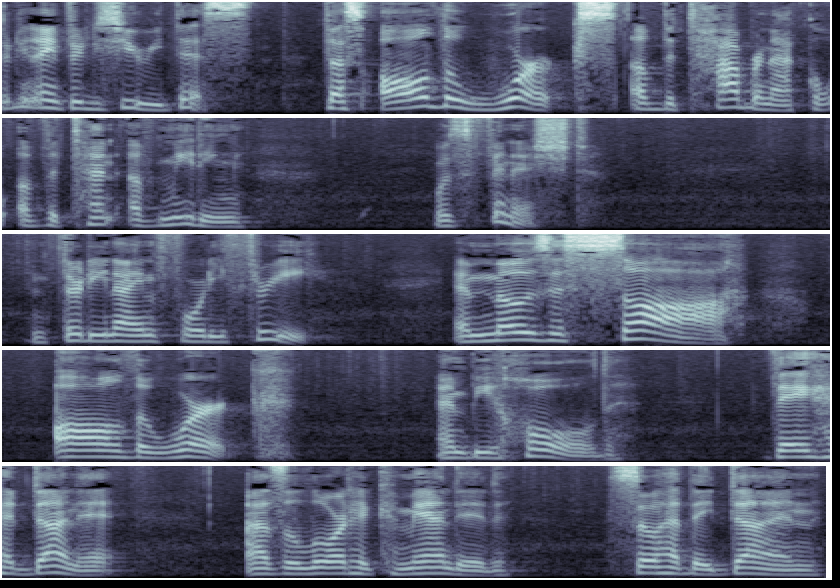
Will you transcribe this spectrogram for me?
39 32, read this. Thus, all the works of the tabernacle of the tent of meeting was finished. In 39 43, and Moses saw all the work And behold, they had done it as the Lord had commanded, so had they done.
